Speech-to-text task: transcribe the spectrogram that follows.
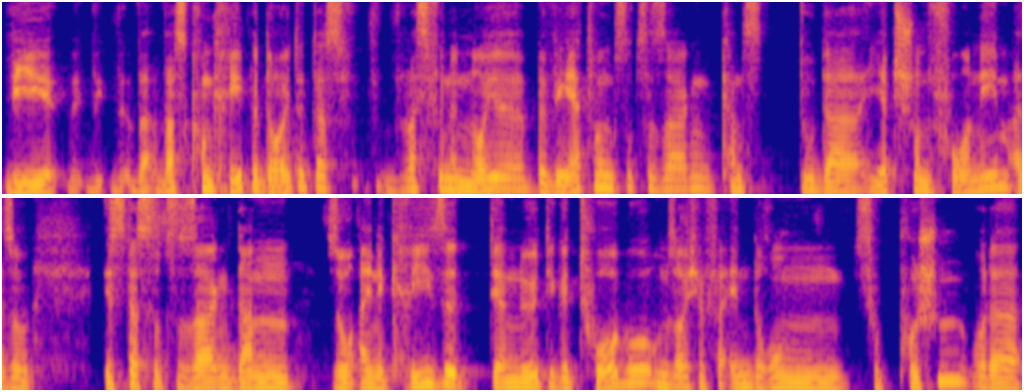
Wie, wie, was konkret bedeutet das? Was für eine neue Bewertung sozusagen kannst du da jetzt schon vornehmen? Also ist das sozusagen dann so eine Krise der nötige Turbo, um solche Veränderungen zu pushen? Oder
